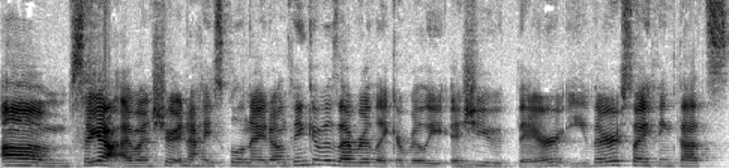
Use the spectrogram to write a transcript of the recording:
Um, so yeah, I went straight into high school, and I don't think it was ever like a really issue there either. So I think that's,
